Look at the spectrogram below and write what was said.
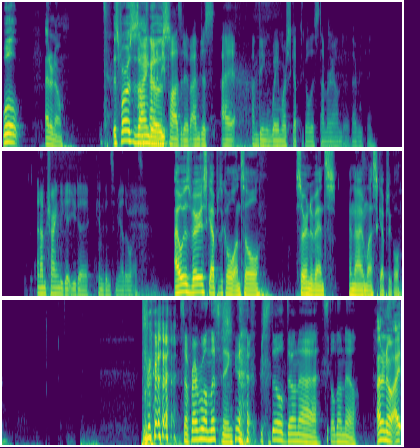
well, I don't know. As far as I'm design to goes, be positive. I'm just I I'm being way more skeptical this time around of everything, and I'm trying to get you to convince me otherwise. I was very skeptical until certain events, and now I'm less skeptical. So for everyone listening, we still don't uh still don't know. I don't know. I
